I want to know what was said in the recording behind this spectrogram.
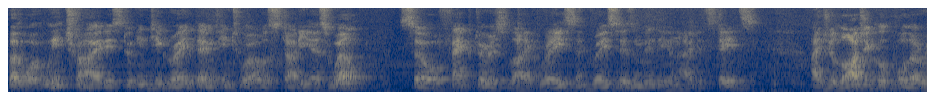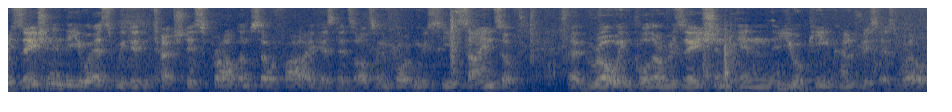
but what we tried is to integrate them into our study as well. So factors like race and racism in the United States, ideological polarization in the US, we didn't touch this problem so far, I guess that's also important. We see signs of uh, growing polarization in European countries as well.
